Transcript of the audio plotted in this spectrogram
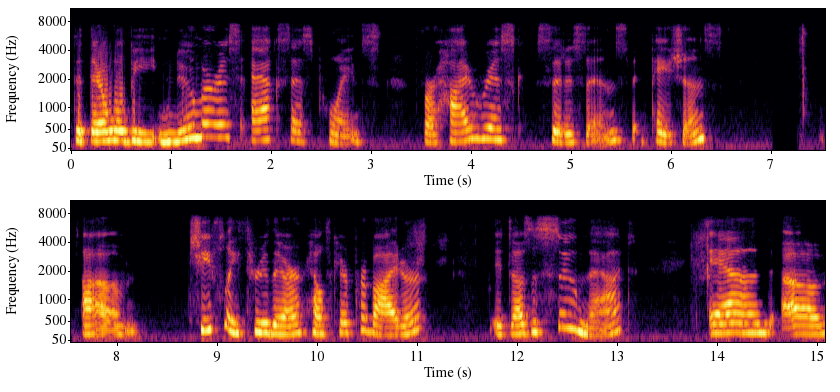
that there will be numerous access points for high risk citizens, patients, um, chiefly through their healthcare provider. It does assume that. And um,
